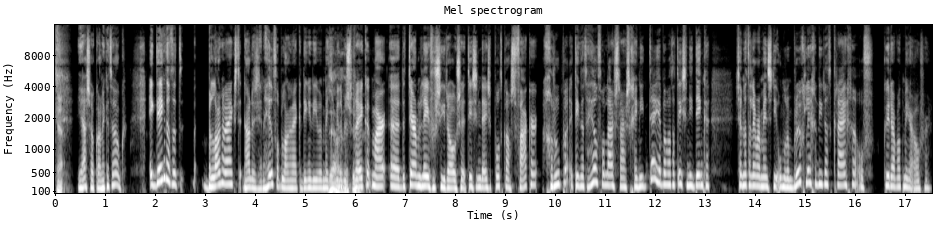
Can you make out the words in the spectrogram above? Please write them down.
Ja. Ja, zo kan ik het ook. Ik denk dat het belangrijkste... Nou, er zijn heel veel belangrijke dingen die we met je Ja, willen bespreken. Maar eh, de term levercirrose, het is in deze podcast vaker geroepen. Ik denk dat heel veel luisteraars geen idee hebben wat dat is. En die denken, zijn dat alleen maar mensen die onder een brug liggen die dat krijgen? Of kun je daar wat meer over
